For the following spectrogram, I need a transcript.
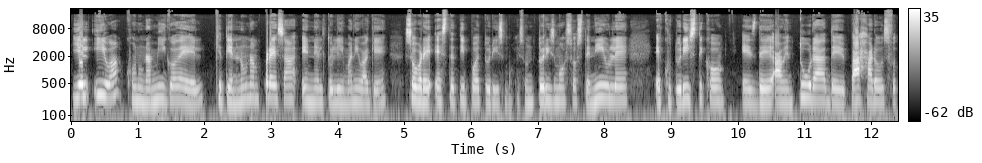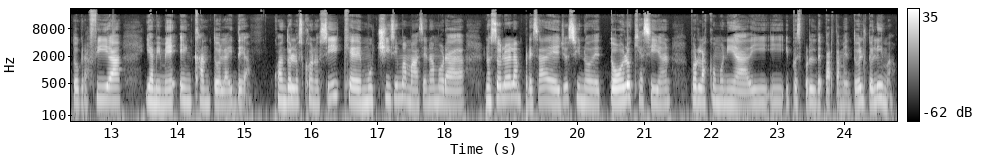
Y él iba con un amigo de él que tienen una empresa en el Tolima, en Ibagué, sobre este tipo de turismo. Es un turismo sostenible, ecoturístico, es de aventura, de pájaros, fotografía y a mí me encantó la idea. Cuando los conocí quedé muchísima más enamorada, no solo de la empresa de ellos, sino de todo lo que hacían por la comunidad y, y pues por el departamento del Tolima.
